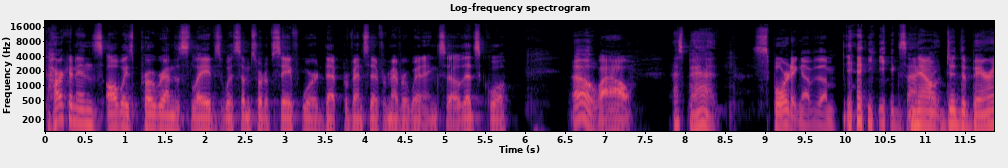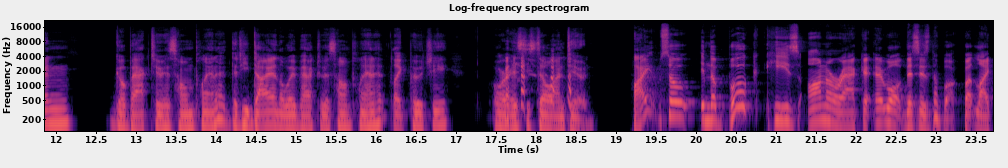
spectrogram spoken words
the Harkonnens always program the slaves with some sort of safe word that prevents them from ever winning. So that's cool. Oh, Wow. that's bad. Sporting of them. Yeah, exactly. Now, did the Baron go back to his home planet? Did he die on the way back to his home planet, like Poochie? Or is he still on Dune? I so in the book he's on Arrakis. uh, Well, this is the book, but like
